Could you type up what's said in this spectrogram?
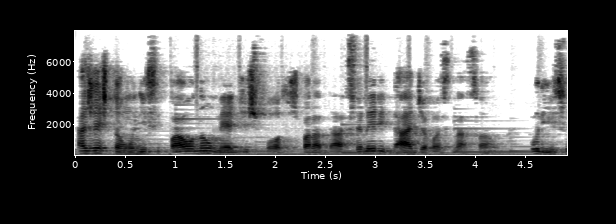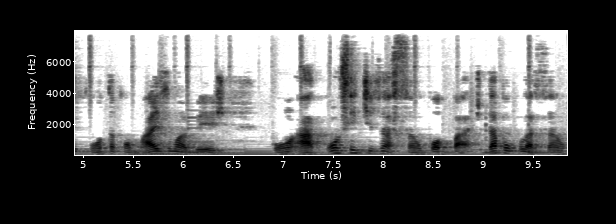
A gestão municipal não mede esforços para dar celeridade à vacinação, por isso conta com mais uma vez com a conscientização por parte da população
